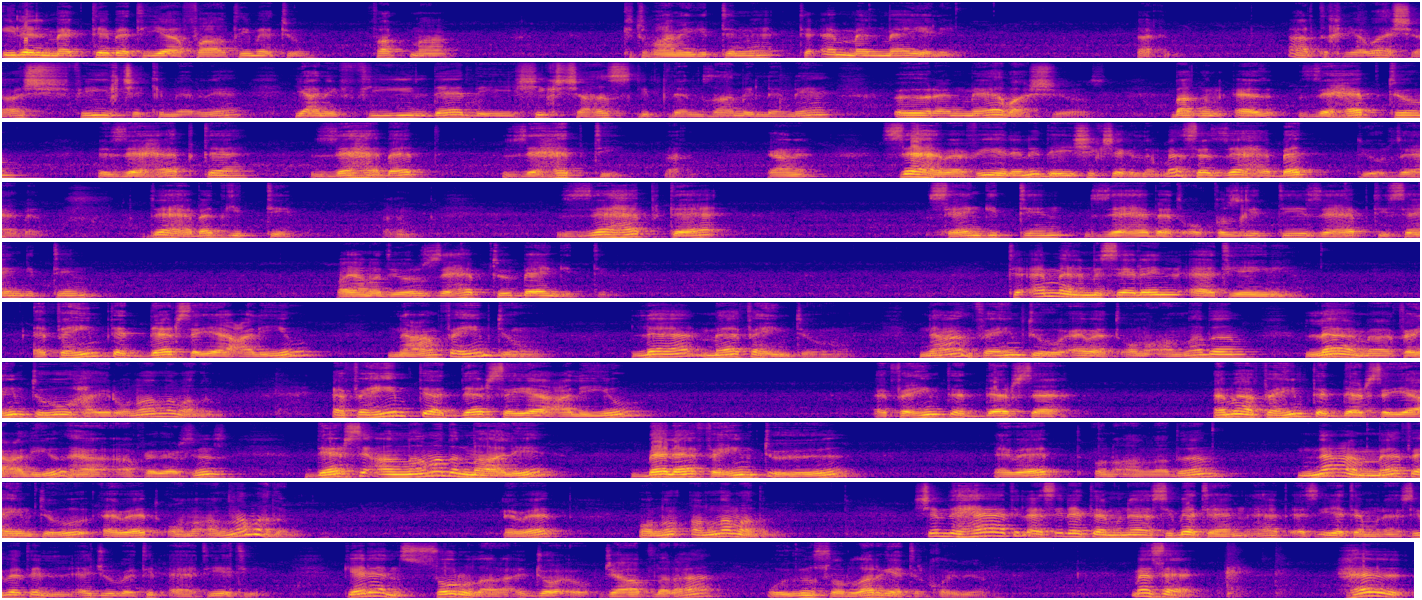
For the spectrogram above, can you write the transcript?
ilel mektebeti ya Fatimetu. Fatma, kütüphaneye gittin mi? Teemmel me yeli. Bakın, artık yavaş yavaş fiil çekimlerini, yani fiilde değişik şahıs kiplerin zamirlerini öğrenmeye başlıyoruz. Bakın, zehebtu, zehebte, zehebet, zehebti. Bakın, yani zehebe fiilini değişik şekilde. Mesela zehebet diyor, zehebet. Zehebet gitti. Bakın. Zehebte sen gittin, zehebet o kız gitti, zehebti sen gittin. Bayana diyoruz, zehebtü ben gittim. Teemmel misaleyn atiyeyni. Efehimte derse ya Aliyu? Naam fehimtuhu. La ma fehimtuhu. Naam fehimtuhu. Evet onu anladım. La ma fehimtuhu. Hayır onu anlamadım. Efehimte derse ya Aliyu? Efehimte derse Ama fehimte derse ya Aliyu? Ha affedersiniz. Dersi anlamadın mı Ali? Bele fehimtuhu. Evet onu anladım. Naam ma fehimtuhu. Evet onu anlamadım. Evet onu anlamadım. Şimdi hatil esilete münasibeten, hat esilete münasibeten ecubetil atiyeti. Gelen sorulara, cevaplara uygun sorular getir koy diyor. Mesela hel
